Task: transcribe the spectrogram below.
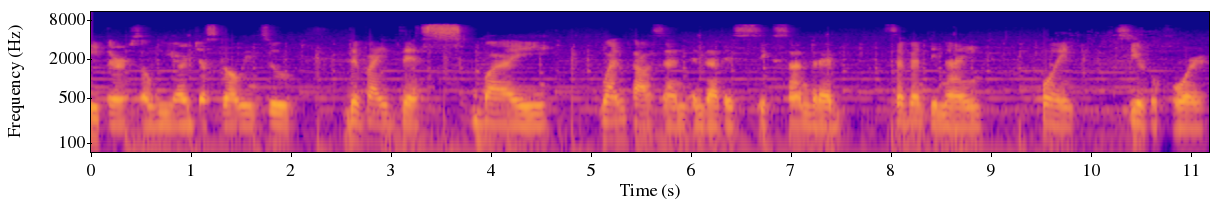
meter. So we are just going to divide this by 1000 and that is 679.04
